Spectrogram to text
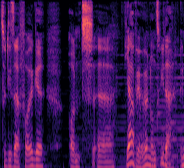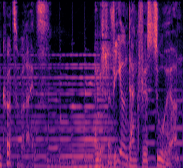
zu dieser Folge. Und äh, ja, wir hören uns wieder in Kürze bereits. Dankeschön. Vielen Dank fürs Zuhören.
